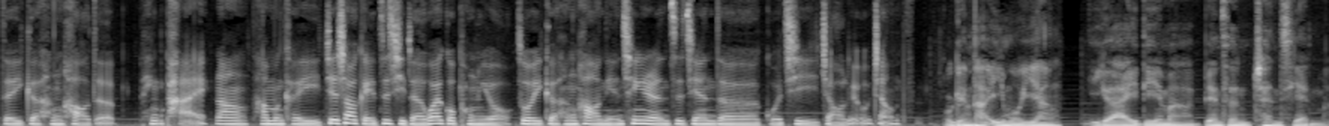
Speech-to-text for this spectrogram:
的一个很好的品牌，让他们可以介绍给自己的外国朋友，做一个很好年轻人之间的国际交流这样子。我跟他一模一样。一个 ID 嘛，变成呈现嘛，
